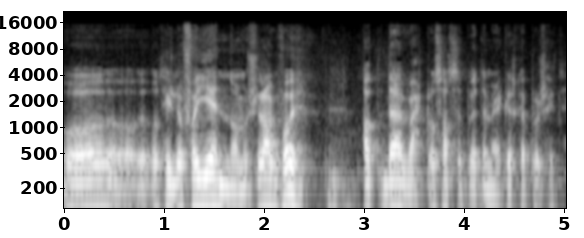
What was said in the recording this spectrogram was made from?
og, og, til å få gjennomslag for at det er verdt å satse på et America's Cup-prosjekt.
